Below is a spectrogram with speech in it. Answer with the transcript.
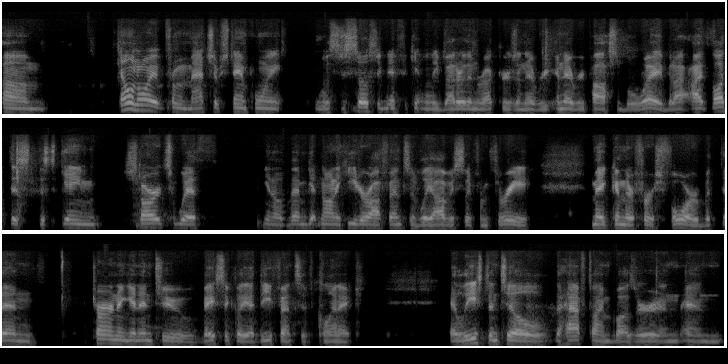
um, Illinois, from a matchup standpoint, was just so significantly better than Rutgers in every in every possible way. But I, I, thought this this game starts with, you know, them getting on a heater offensively, obviously from three, making their first four, but then turning it into basically a defensive clinic, at least until the halftime buzzer, and and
